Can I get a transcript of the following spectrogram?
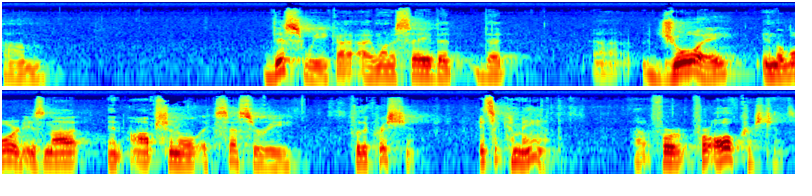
Um, this week, I, I want to say that, that uh, joy in the Lord is not an optional accessory for the Christian, it's a command uh, for, for all Christians.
